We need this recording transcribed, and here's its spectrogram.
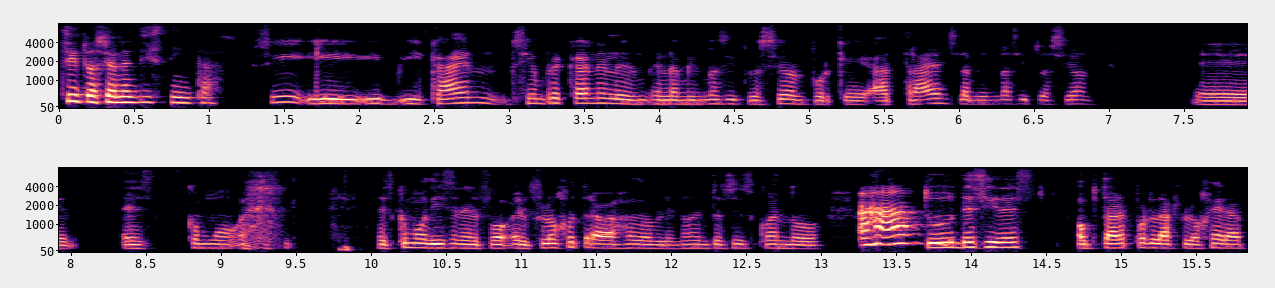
situaciones distintas. Sí, y, y, caen, siempre caen en, la misma situación porque atraes la misma situación. Eh, es como, es como dicen, el, el, flojo trabaja doble, ¿no? Entonces cuando tú decides optar por la flojera,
